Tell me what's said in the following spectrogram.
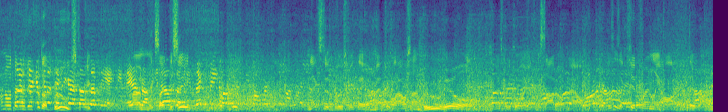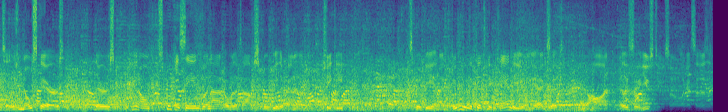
I don't know what they're going to do for the Boo Streak. I'm excited to see. Next to the Blue Streak, they have Magical House on Boo Hill. That's pretty cool. They got the facade up now. This is a kid-friendly haunt that they run, so there's no scares. There's, you know, spooky scenes, but not over-the-top spooky. They're kind of cheeky, spooky. And I do believe the kids get candy when they exit the haunt. At least they used to. So, like I said, this is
